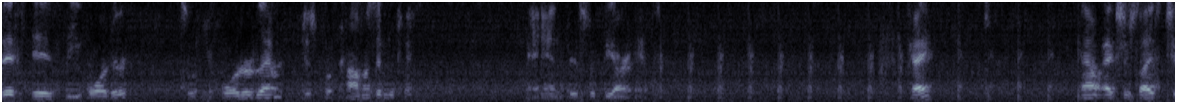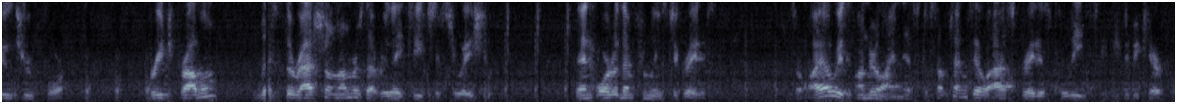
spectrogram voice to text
this is the order. So when you order them, just put commas in between, and this would be our answer. Okay? Now exercise 2 through 4. For each problem, list the rational numbers that relate to each situation, then order them from least to greatest. So I always underline this because sometimes they'll ask greatest to least. You need to be careful.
